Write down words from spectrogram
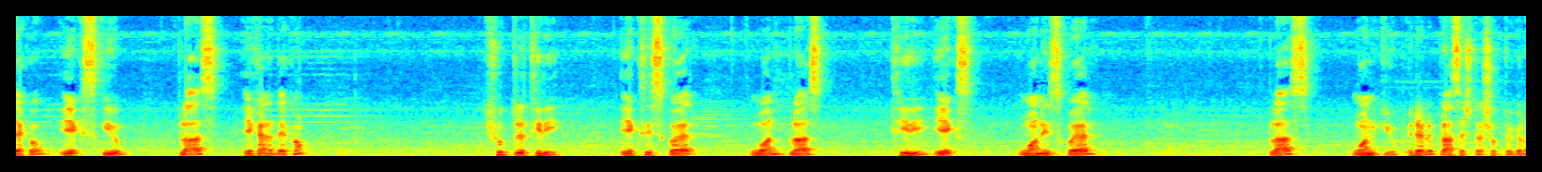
দেখো এক্স কিউব প্লাস এখানে দেখো, সূত্রে three x square one plus three x one square plus one cube এটা হলে প্লাস এক্সট্রা সূত্র গেল।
